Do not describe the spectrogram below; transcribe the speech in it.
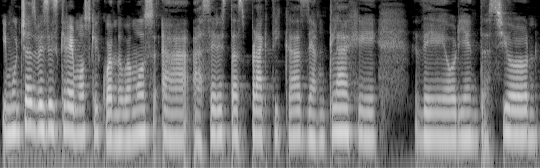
Y muchas veces creemos que cuando vamos a hacer estas prácticas de anclaje, de orientación,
